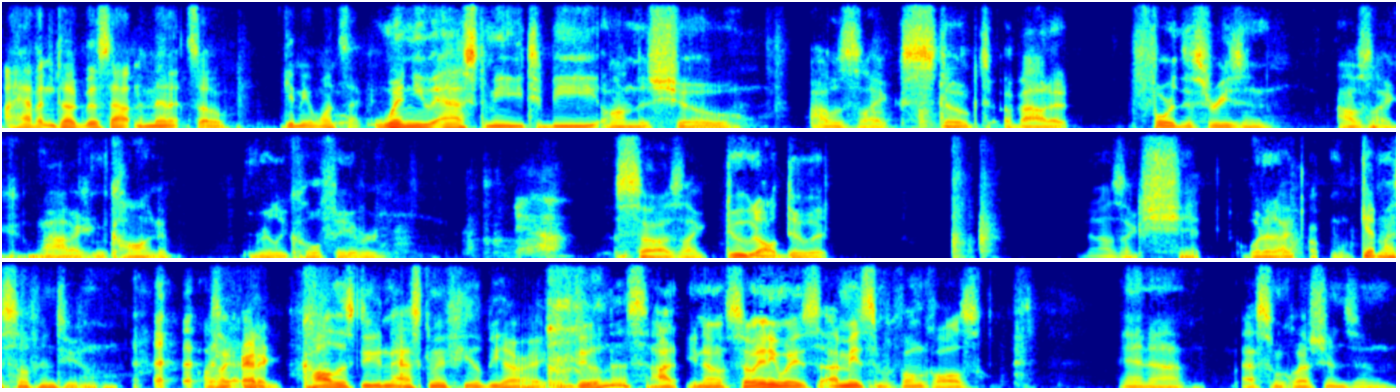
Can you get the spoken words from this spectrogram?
I haven't dug this out in a minute, so give me one second. When you asked me to be on the show, I was like stoked about it for this reason. I was like, wow, I can call in a really cool favor. So I was like, dude, I'll do it. And then I was like, shit, what did I get myself into? I was like, I gotta call this dude and ask him if he'll be all right doing this. I, you know. So, anyways, I made some phone calls and uh asked some questions, and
